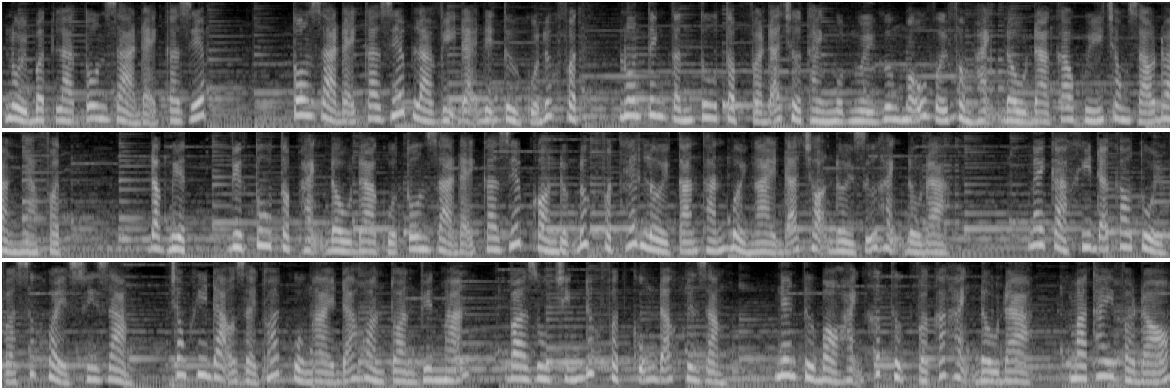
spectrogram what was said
nổi bật là Tôn giả Đại Ca Diếp. Tôn giả Đại Ca Diếp là vị đại đệ tử của Đức Phật, luôn tinh tấn tu tập và đã trở thành một người gương mẫu với phẩm hạnh đầu đà cao quý trong giáo đoàn nhà Phật. Đặc biệt, việc tu tập hạnh đầu đà của Tôn giả Đại Ca Diếp còn được Đức Phật hết lời tán thán bởi ngài đã chọn đời giữ hạnh đầu đà. Ngay cả khi đã cao tuổi và sức khỏe suy giảm, trong khi đạo giải thoát của ngài đã hoàn toàn viên mãn và dù chính Đức Phật cũng đã khuyên rằng nên từ bỏ hạnh khất thực và các hạnh đầu đà, mà thay vào đó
